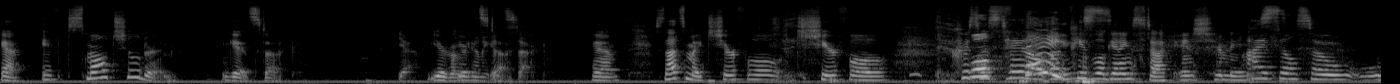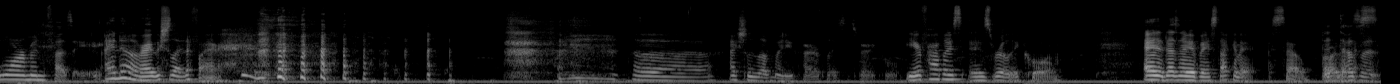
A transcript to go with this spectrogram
yeah, if small children get stuck, Yeah. you're going to get stuck. Yeah. So that's my cheerful, cheerful Christmas Well, tale thanks. of people getting stuck in chimneys. I feel so warm and fuzzy. I know, right? We should light a fire. uh, I actually love my new fireplace. It's very cool. Your fireplace is really cool. And it doesn't have anybody stuck in it, so It doesn't,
